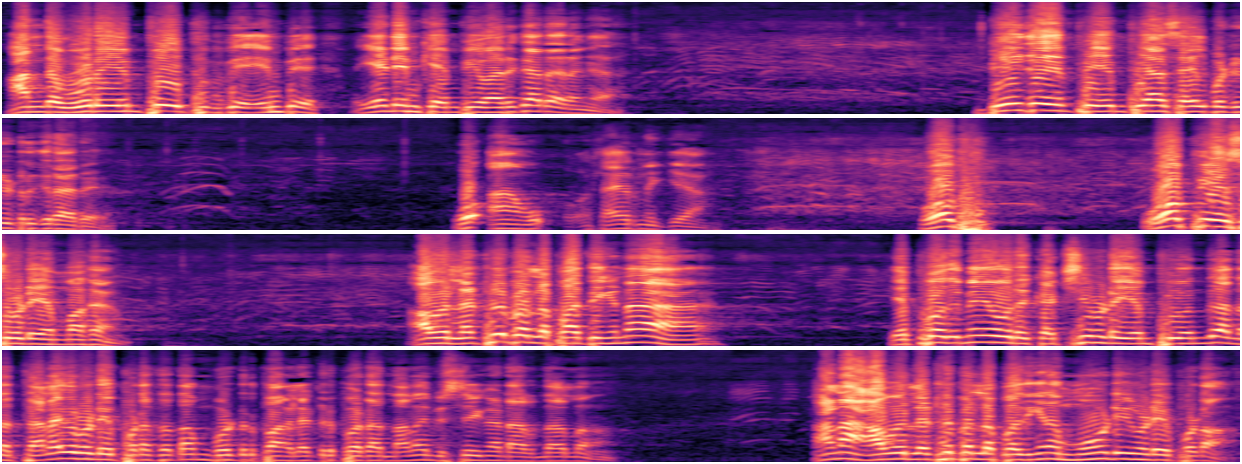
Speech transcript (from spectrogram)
அந்த ஒரு எம்பி எம்பி ஏடிஎம்கே எம்பிவா இருக்காரு இருங்க பிஜேபி எம்பியா செயல்பட்டு இருக்கிறாரு. ஓ ஆ, ஓ, டயர் நிக்கியா? ஓப் ஓபிஎஸ் உடைய மகன். அவர் லெட்டர் பேர்ல பாத்தீங்கன்னா எப்போதுமே ஒரு கட்சியினுடைய எம்பி வந்து அந்த தலைவருடைய படத்தை தான் போட்டிருப்பாங்க. லெட்டர் பேடா இருந்தாலும் விசிட்டிங் இருந்தாலும். ஆனா அவர் லெட்டர் பேர்ல பாத்தீங்கன்னா மோடியினுடைய படம்.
